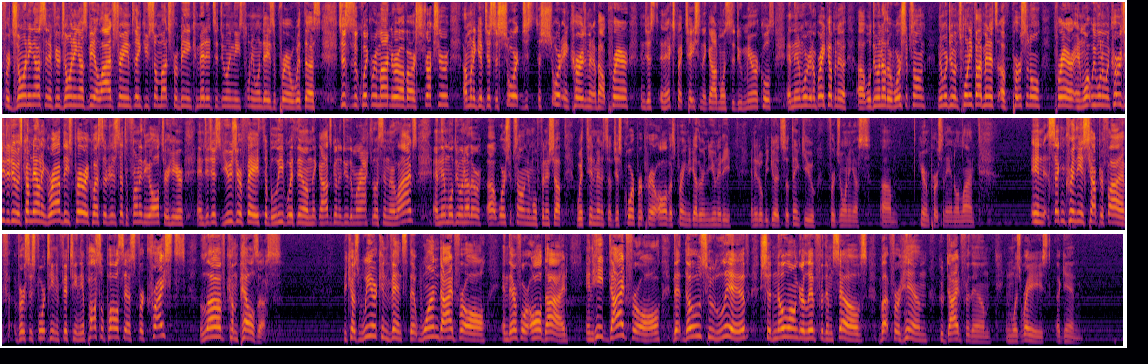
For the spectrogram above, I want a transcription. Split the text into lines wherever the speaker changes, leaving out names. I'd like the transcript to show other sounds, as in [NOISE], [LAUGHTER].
for joining us. And if you're joining us via live stream, thank you so much for being committed to doing these 21 days of prayer with us. Just as a quick reminder of our structure, I'm going to give just a short, just a short encouragement about prayer and just an expectation that God wants to do miracles. And then we're going to break up into, uh, we'll do another worship song then we're doing 25 minutes of personal prayer. And what we want to encourage you to do is come down and grab these prayer requests that are just at the front of the altar here and to just use your faith to believe with them that God's going to do the miraculous in their lives. And then we'll do another uh, worship song and we'll finish up with 10 minutes of just corporate prayer, all of us praying together in unity, and it'll be good. So thank you for joining us um, here in person and online in 2 Corinthians chapter 5 verses 14 and 15 the apostle Paul says for Christ's love compels us because we are convinced that one died for all and therefore all died and he died for all that those who live should no longer live for themselves but for him who died for them and was raised again.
